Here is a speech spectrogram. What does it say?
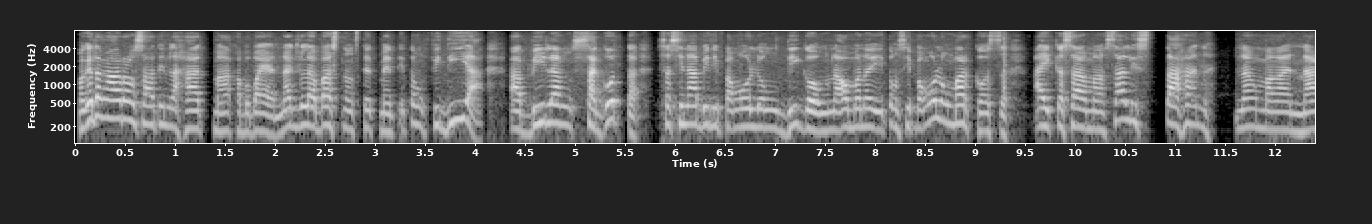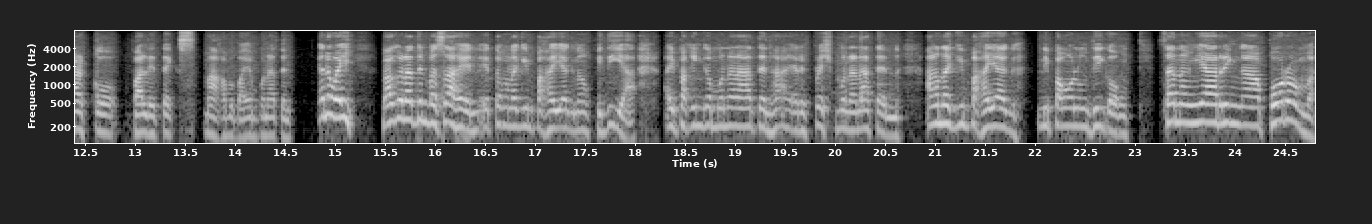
Magandang araw sa atin lahat mga kababayan. Naglabas ng statement itong FIDIA ah, bilang sagot ah, sa sinabi ni Pangulong Digong na umano'y itong si Pangulong Marcos ay kasama sa listahan ng mga narco politics mga kababayan po natin. Anyway, bago natin basahin itong naging pahayag ng FIDIA, ay pakinggan muna natin ha, i-refresh muna natin ang naging pahayag ni Pangulong Digong sa nangyaring ah, forum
